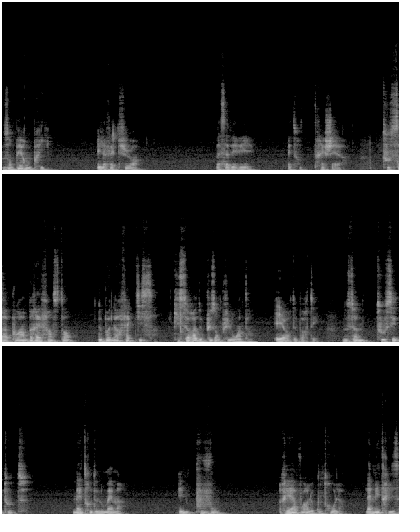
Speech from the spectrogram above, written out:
nous en paierons prix. Et la facture va s'avérer être très chère. Tout ça pour un bref instant de bonheur factice qui sera de plus en plus lointain et hors de portée. Nous sommes tous et toutes maîtres de nous-mêmes et nous pouvons réavoir le contrôle, la maîtrise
